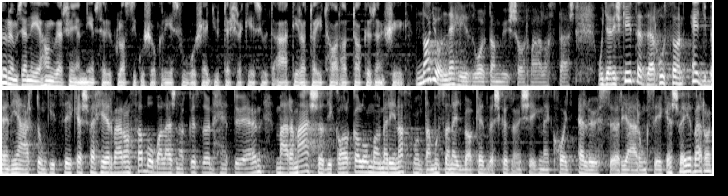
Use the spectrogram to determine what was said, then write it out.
örömzenéje hangversenyen népszerű klasszikusok részfúvós együttesre készült átiratait hallhatta a közönség. Nagyon nehéz volt a műsorválasztás, ugyanis 2021-ben jártunk itt Székesfehérváron Szabó Balázsnak köszönhetően már a második alkalommal, mert én azt mondtam 21-ben a kedves közönségnek, hogy először járunk Székesfehérváron,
